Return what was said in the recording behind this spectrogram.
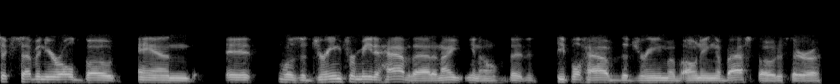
six, seven year old boat and it was a dream for me to have that. And I, you know, the, people have the dream of owning a bass boat if they're a,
